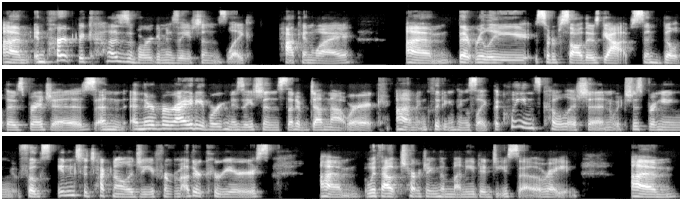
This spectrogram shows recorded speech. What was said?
um, in part because of organizations like HackNY um, that really sort of saw those gaps and built those bridges. And, and there are a variety of organizations that have done that work, um, including things like the Queens Coalition, which is bringing folks into technology from other careers um, without charging them money to do so, right? Um,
